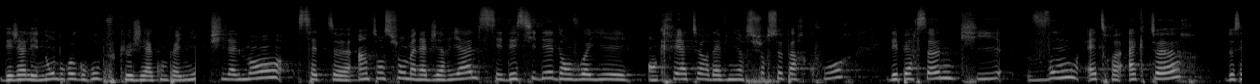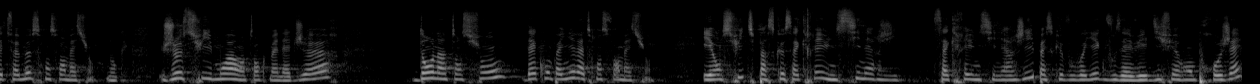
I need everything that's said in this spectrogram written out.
déjà les nombreux groupes que j'ai accompagnés, finalement, cette euh, intention managériale, c'est décider d'envoyer en créateur d'avenir sur ce parcours des personnes qui vont être acteurs de cette fameuse transformation. Donc, je suis moi en tant que manager dans l'intention d'accompagner la transformation. Et ensuite, parce que ça crée une synergie ça crée une synergie parce que vous voyez que vous avez différents projets,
